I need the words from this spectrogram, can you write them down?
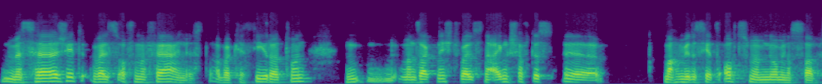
Masajid, weil es auf Mafa'il ist, aber Kathiratun, man sagt nicht, weil es eine Eigenschaft ist, äh, machen wir das jetzt auch zu Mamnu min as-Sarf.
